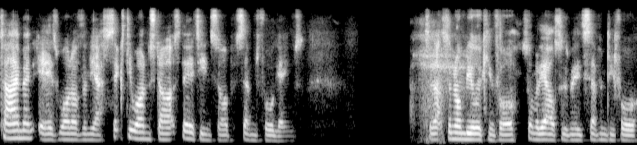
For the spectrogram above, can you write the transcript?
Tymon is one of them. Yes, sixty-one starts, thirteen sub, seventy-four games. So that's the number you're looking for. Somebody else has made seventy-four.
